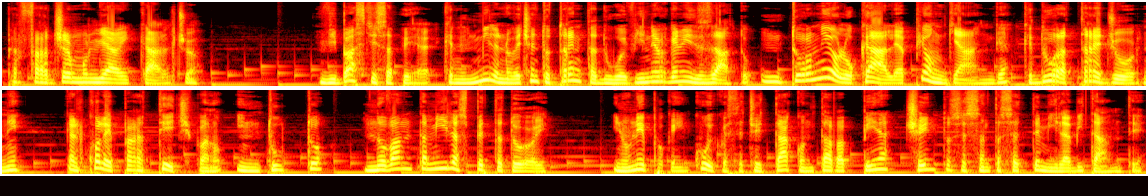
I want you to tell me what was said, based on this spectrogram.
per far germogliare il calcio. Vi basti sapere che nel 1932 viene organizzato un torneo locale a Pyongyang che dura tre giorni e al quale partecipano in tutto 90.000 spettatori, in un'epoca in cui questa città contava appena 167.000 abitanti.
